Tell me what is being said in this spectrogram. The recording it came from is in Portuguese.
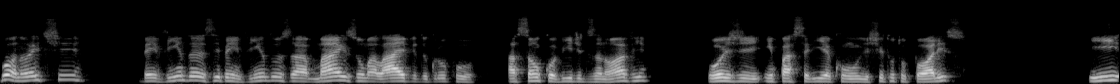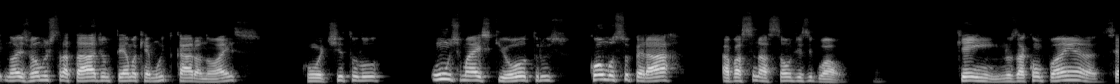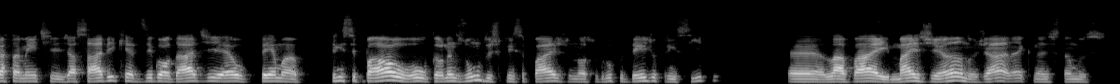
Boa noite, bem-vindas e bem-vindos a mais uma live do grupo Ação Covid-19, hoje em parceria com o Instituto Polis. E nós vamos tratar de um tema que é muito caro a nós, com o título Uns Mais Que Outros: Como Superar a Vacinação Desigual. Quem nos acompanha certamente já sabe que a desigualdade é o tema principal, ou pelo menos um dos principais do nosso grupo desde o princípio é, lá vai mais de ano já, né, que nós estamos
